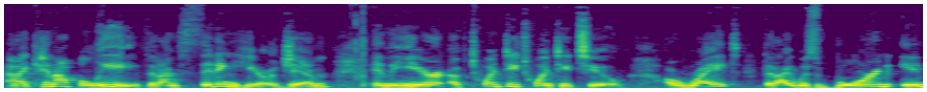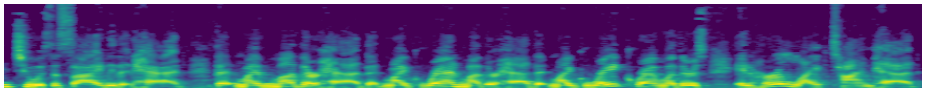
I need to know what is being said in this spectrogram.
And I cannot believe that I'm sitting here, Jim, in the year of 2022, a right that I was born into a society that had, that my mother had, that my grandmother had, that my great grandmothers in her lifetime had,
